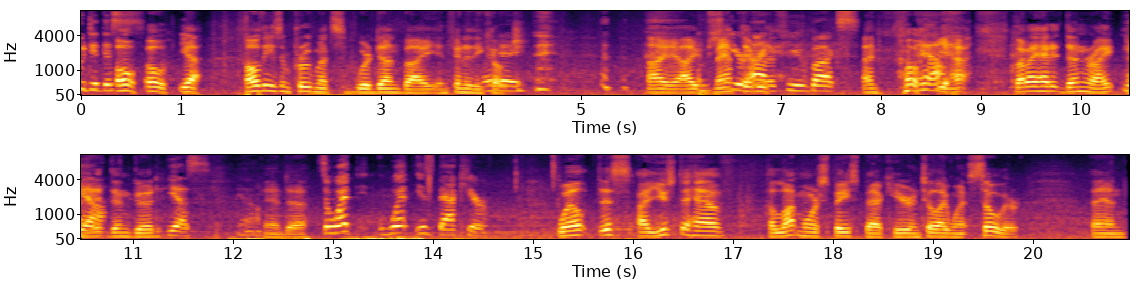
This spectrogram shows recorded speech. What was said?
who did this? Oh, oh, yeah. All these improvements were done by Infinity Coach. okay. I, I I'm sure mapped you're every. out a few bucks. I'm, oh, Yeah. yeah. But I had it done right. I Yeah. had it done good. Yes. Yeah. And uh, So what what is back here? well, this I used to have a lot more space back here until I went solar. And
